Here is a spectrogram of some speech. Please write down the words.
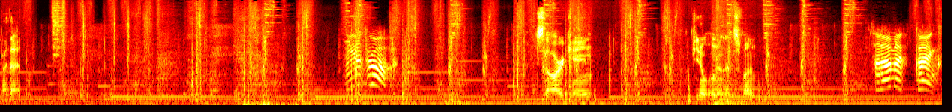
Buy that. Need a drop. It's the arcane. If you don't want it, that's fine. Salamat. Thanks.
